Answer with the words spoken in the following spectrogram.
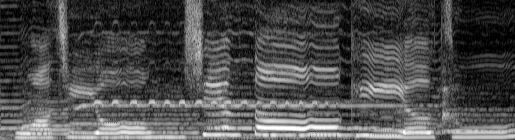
半江声倒去珠，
